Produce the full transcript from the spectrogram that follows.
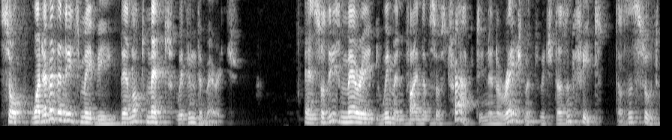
So whatever the needs may be, they're not met within the marriage. And so these married women find themselves trapped in an arrangement which doesn't fit, doesn't suit,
